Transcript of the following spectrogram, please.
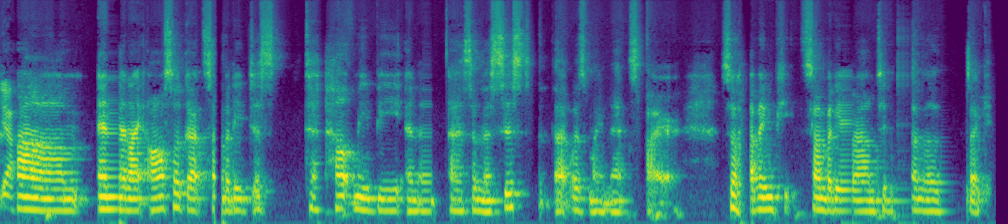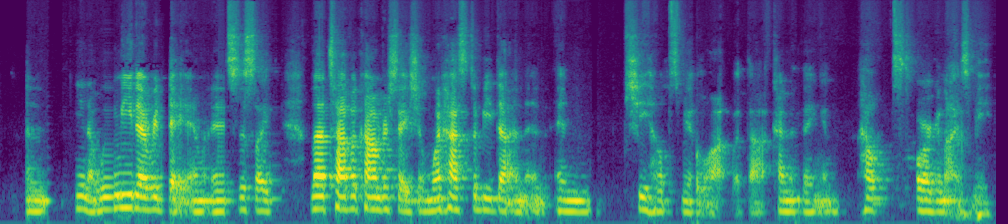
Yeah. Um, and then I also got somebody just to help me be an as an assistant. That was my next hire. So having somebody around to some of like and you know we meet every day and it's just like let's have a conversation what has to be done and and she helps me a lot with that kind of thing and helps organize me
